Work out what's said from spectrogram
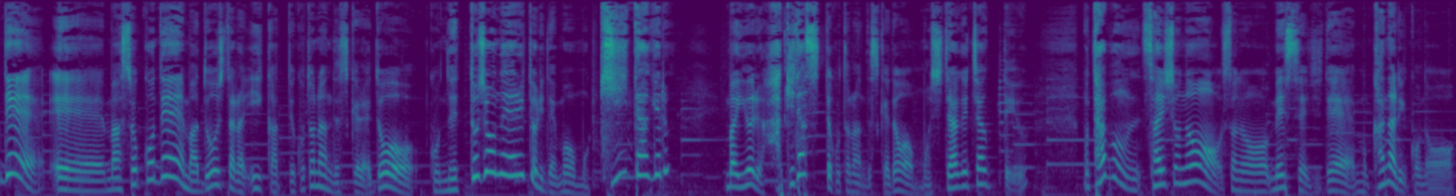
で、えー、まあ、そこで、まあ、どうしたらいいかっていうことなんですけれど、こう、ネット上のやりとりでも、もう聞いてあげるまあ、いわゆる吐き出すってことなんですけど、もうしてあげちゃうっていう。もう多分最初のそのメッセージで、もうかなりこの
